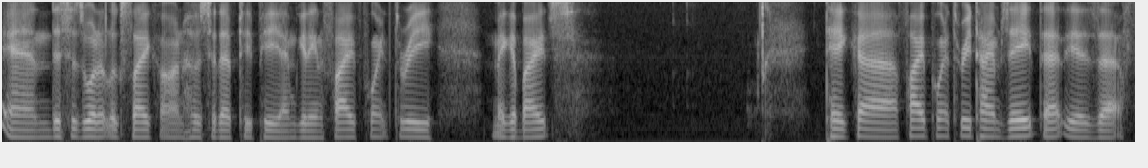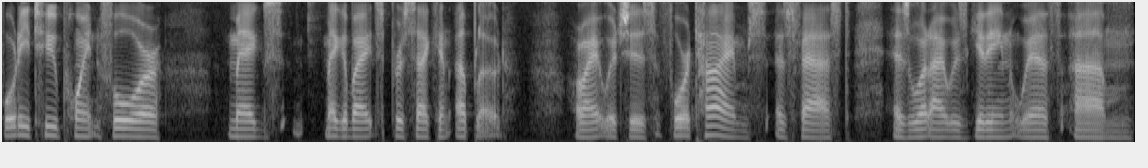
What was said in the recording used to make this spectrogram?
And this is what it looks like on hosted FTP. I'm getting 5.3 megabytes. Take uh, 5.3 times 8, that is uh, 42.4 megs megabytes per second upload all right, which is four times as fast as what I was getting with um,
